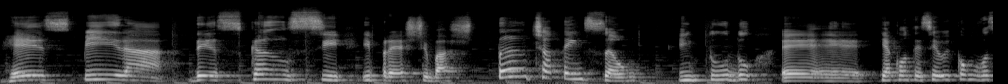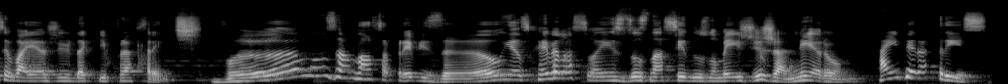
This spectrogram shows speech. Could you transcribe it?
Respira, descanse e preste bastante atenção em tudo é, que aconteceu e como você vai agir daqui para frente. Vamos à nossa previsão e as revelações dos nascidos no mês de janeiro. A imperatriz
